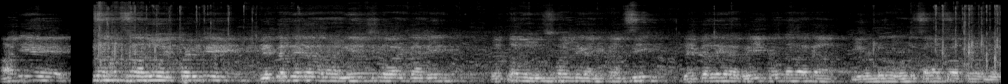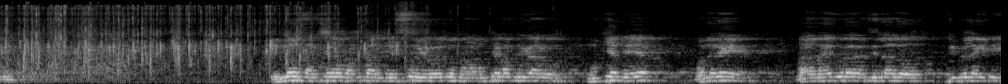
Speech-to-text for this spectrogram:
ఆర్టీఏ సంవత్సరాల్లో ఇప్పటికీ దగ్గర దగ్గర మన నియోజకవర్గం కానీ మొత్తం మున్సిపాలిటీ కానీ కలిసి దగ్గర దగ్గర వెయ్యి కోట్ల దాకా ఈ రెండు రెండు సంవత్సరాలు జరిగింది. ఎన్నో సంక్షేమ పథకాలు చేస్తూ ఈరోజు మన ముఖ్యమంత్రి గారు ముఖ్య ధ్యేయం మొన్ననే మన మహబూబ్నగర్ జిల్లాలో ట్రిపుల్ ఐటి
